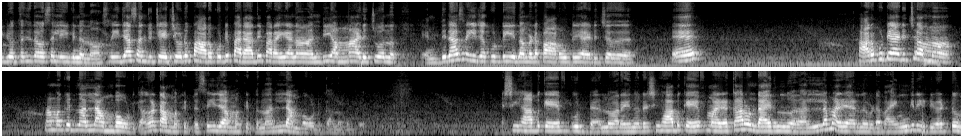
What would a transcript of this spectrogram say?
ഇരുപത്തഞ്ച് ദിവസം ലീവിനെന്നോ? ശ്രീജ സഞ്ജു ചേച്ചിയോട് പാറുക്കുട്ടി പരാതി പറയാണ് ആന്റി അമ്മ അടിച്ചു എന്ന് എന്തിനാ ശ്രീജക്കുട്ടി നമ്മുടെ പാറുക്കുട്ടി അടിച്ചത്? ഏ? പാറുക്കുട്ടി അടിച്ചു അമ്മ? നമുക്കിട്ട് നല്ല അമ്പ കൊടുക്കാം. കേട്ടോ അമ്മക്കിട്ട് ശ്രീജ അമ്മക്കിട്ട് നല്ല അമ്പ കൊടുക്കാം നമുക്ക്. ഷിഹാബ് കെ എഫ് ഗുഡ് എന്ന് പറയുന്നുണ്ട്. ഷിഹാബ് കെ എഫ് മഴക്കാർ മഴക്കാറുണ്ടായിരുന്നു. നല്ല മഴയായിരുന്നു ഇവിടെ. ഭയങ്കര ഇടിവെട്ടും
